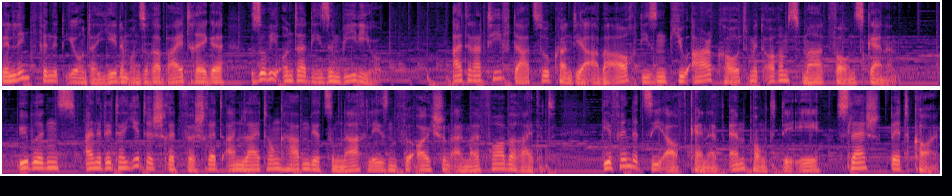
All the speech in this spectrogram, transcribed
Den Link findet ihr unter jedem unserer Beiträge sowie unter diesem Video. Alternativ dazu könnt ihr aber auch diesen QR-Code mit eurem Smartphone scannen. Übrigens, eine detaillierte Schritt-für-Schritt-Anleitung haben wir zum Nachlesen für euch schon einmal vorbereitet. Ihr findet sie auf canfm.de/bitcoin.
